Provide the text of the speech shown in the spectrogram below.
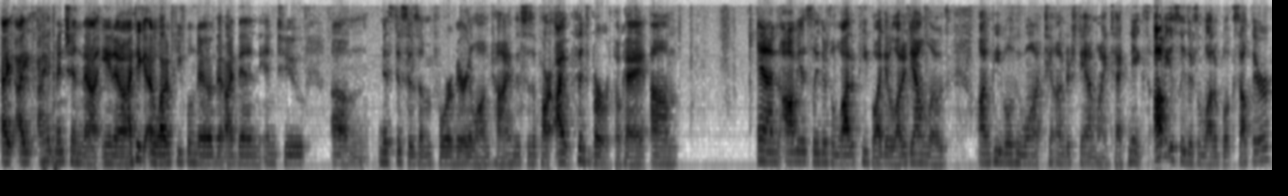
I, I, I had mentioned that, you know, I think a lot of people know that I've been into um, mysticism for a very long time. This is a part, I since birth, okay? Um, and obviously there's a lot of people, I get a lot of downloads on people who want to understand my techniques. Obviously, there's a lot of books out there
